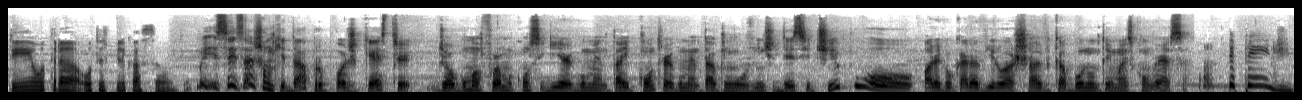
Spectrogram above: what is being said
ter outra, outra explicação. Entendeu? Mas vocês acham que dá pro podcaster de alguma forma conseguir argumentar e contra-argumentar com um ouvinte desse tipo? Ou a hora que o cara virou a chave acabou, não tem mais conversa? Depende,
